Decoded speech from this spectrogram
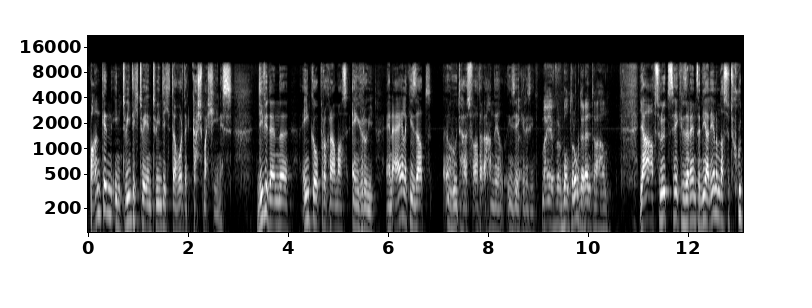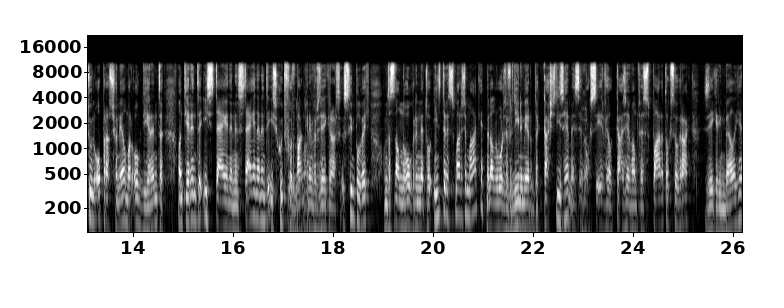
Banken in 2022, dat worden cashmachines. Dividenden, inkoopprogramma's en groei. En eigenlijk is dat een goed huisvaderaandeel in zekere zin. Maar je verbond er ook de rente aan. Ja, absoluut. Zeker de rente. Niet alleen omdat ze het goed doen operationeel, maar ook die rente. Want die rente is stijgend en een stijgende rente is goed voor banken en verzekeraars. Simpelweg omdat ze dan een hogere netto-interestmarge maken. Met andere woorden, ze verdienen meer op de cash die ze hebben. En ze hebben nog zeer veel cash, want wij sparen toch zo graag. Zeker in België.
